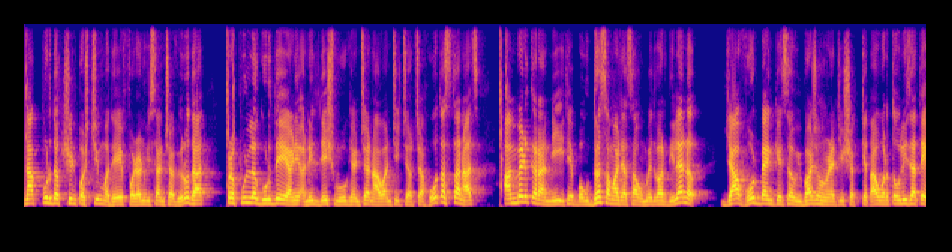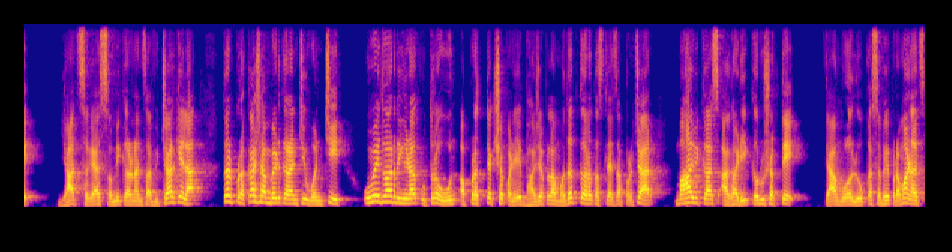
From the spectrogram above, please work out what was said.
नागपूर दक्षिण पश्चिममध्ये फडणवीसांच्या विरोधात प्रफुल्ल गुर्दे आणि अनिल देशमुख यांच्या नावांची चर्चा होत असतानाच आंबेडकरांनी इथे बौद्ध समाजाचा उमेदवार दिल्यानं या व्होट बँकेचं विभाजन होण्याची शक्यता वर्तवली जाते. याच सगळ्या समीकरणांचा विचार केला तर प्रकाश आंबेडकरांची वंचित उमेदवार रिंगणात उतरवून अप्रत्यक्षपणे भाजपला मदत करत असल्याचा प्रचार महाविकास आघाडी करू शकते. त्यामुळं लोकसभेप्रमाणेच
